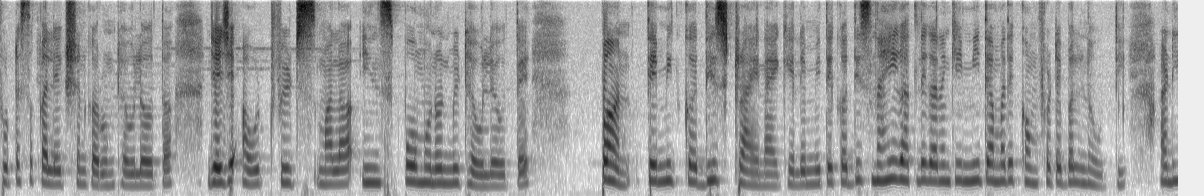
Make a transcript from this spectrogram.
छोटंसं कलेक्शन करून ठेवलं होतं. जे जे आउटफिट्स मला इन्स्पो म्हणून मी ठेवले होते. पण ते मी कधीच ट्राय नाही केले. मी ते कधीच नाही घातले कारण की मी त्यामध्ये कम्फर्टेबल नव्हती. आणि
